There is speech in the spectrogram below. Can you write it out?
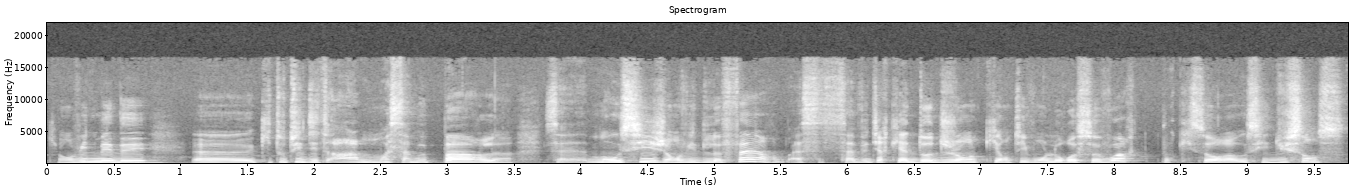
qui ont envie de m'aider, mmh. euh, qui tout de suite disent Ah, moi, ça me parle, moi aussi, j'ai envie de le faire. Bah, ça, veut dire qu'il y a d'autres gens qui, quand ils vont le recevoir, pour qui ça aura aussi du sens.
